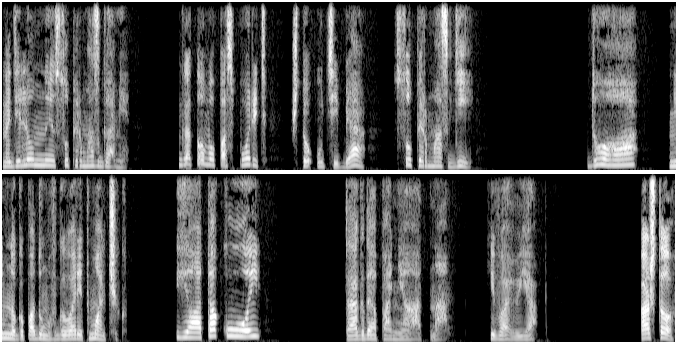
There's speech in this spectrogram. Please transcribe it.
наделенные супермозгами. Готова поспорить, что у тебя супермозги». «Да», — немного подумав, говорит мальчик. «Я такой». «Тогда понятно», — киваю я. «А что,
